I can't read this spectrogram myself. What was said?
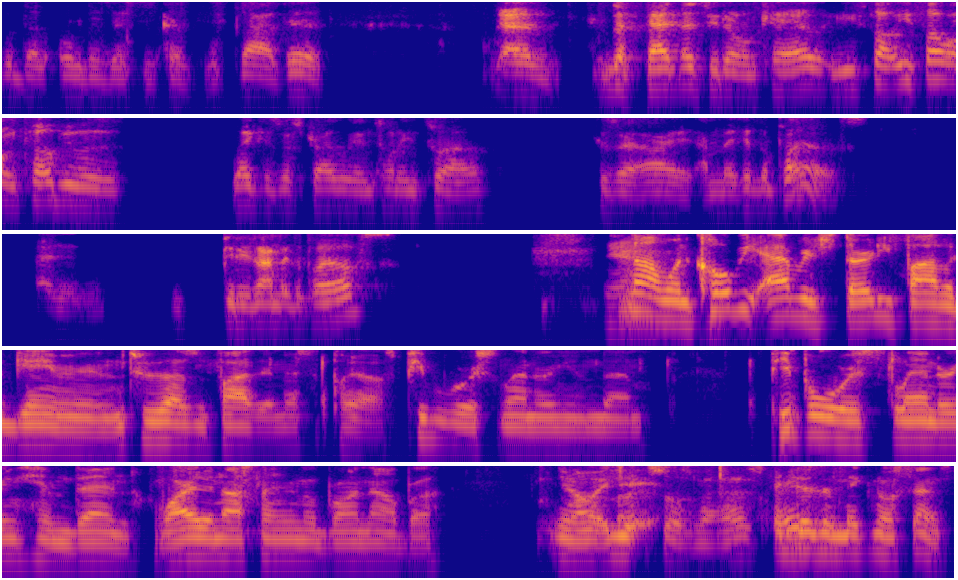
with that organization because it's not good. And the fact that you don't care, you saw you saw when Kobe was Lakers were struggling in 2012. He was like, "All right, I'm making the playoffs," and did he not make the playoffs? Yeah. No, when Kobe averaged 35 a game in 2005, they missed the playoffs. People were slandering him then. People were slandering him then. Why are they not slandering LeBron now, bro? You know, it, Pixels, it doesn't make no sense.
